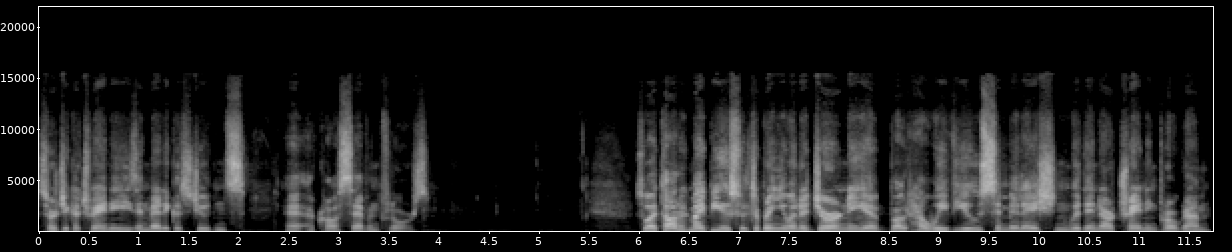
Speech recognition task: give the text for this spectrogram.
surgical trainees and medical students uh, across seven floors. So I thought it might be useful to bring you on a journey about how we've used simulation within our training program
